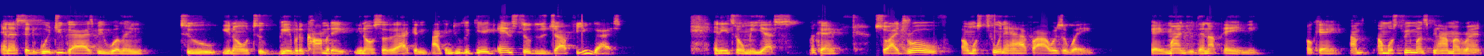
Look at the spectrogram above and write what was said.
And I said, "Would you guys be willing to, you know, to be able to accommodate, you know, so that I can I can do the gig and still do the job for you guys?" And he told me yes. Okay. So I drove almost two and a half hours away. Okay. Mind you, they're not paying me. Okay. I'm almost three months behind my rent.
